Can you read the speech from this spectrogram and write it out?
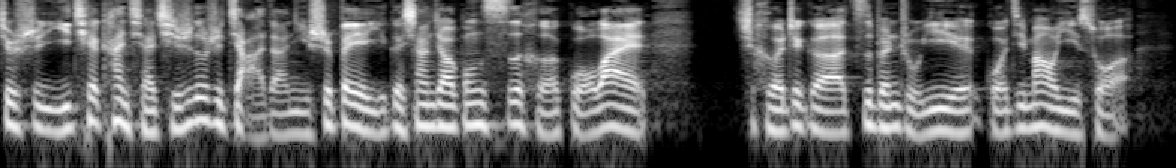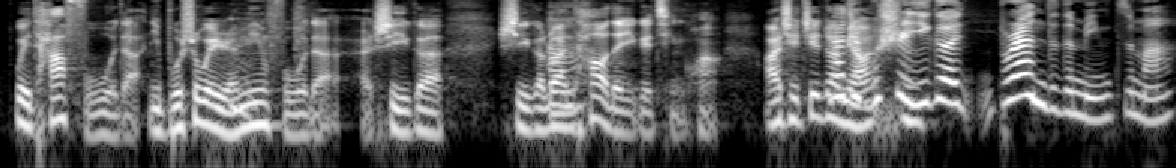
就是一切看起来其实都是假的，你是被一个香蕉公司和国外和这个资本主义国际贸易所为他服务的，你不是为人民服务的，而是一个是一个乱啊套的一个情况。而且这段描这不是嗯一个 brand 的名字吗？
